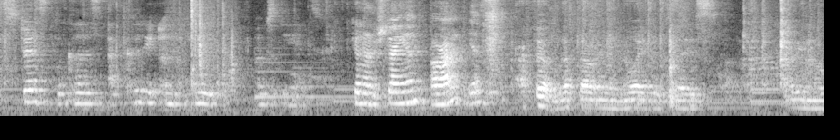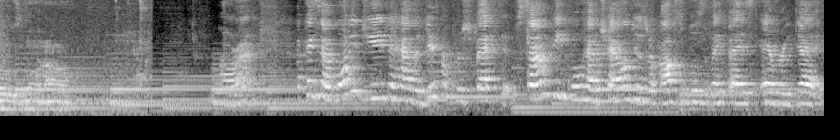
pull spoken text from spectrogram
stressed because I couldn't understand. understand. You can understand? All right. Yes. I felt left out in a noisy place. I didn't know what was going on. A different perspective. Some people have challenges or obstacles that they face every day.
